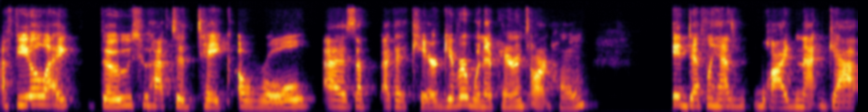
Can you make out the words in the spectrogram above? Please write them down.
i feel like those who have to take a role as a like a caregiver when their parents aren't home it definitely has widened that gap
